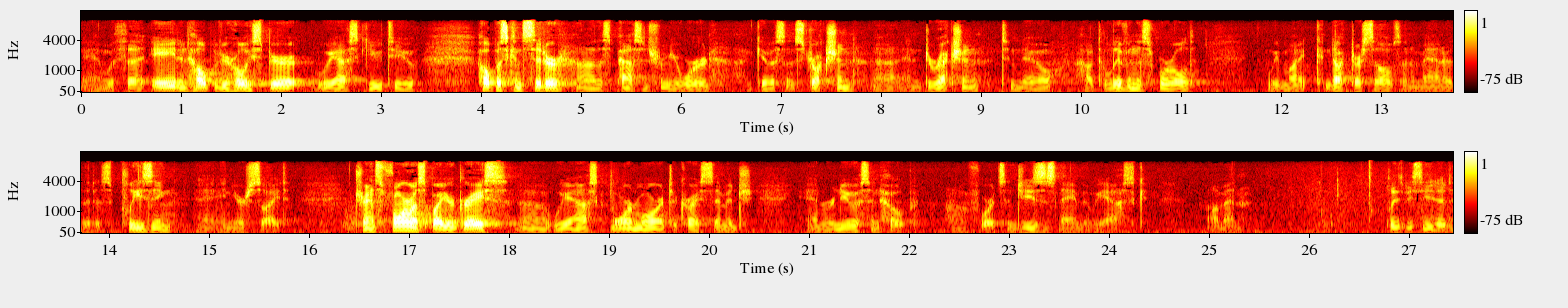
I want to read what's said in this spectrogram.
And with the aid and help of your Holy Spirit, we ask you to help us consider uh, this passage from your word. Give us instruction uh, and direction to know how to live in this world. We might conduct ourselves in a manner that is pleasing uh, in your sight. Transform us by your grace, uh, we ask more and more into Christ's image renew us in hope. Uh, for it's in Jesus' name that we ask. Amen. Please be seated.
